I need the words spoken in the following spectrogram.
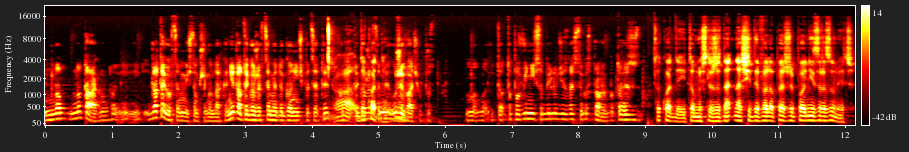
no, no tak, no i, i dlatego chcemy mieć tą przeglądarkę. Nie dlatego, że chcemy dogonić pecety, tylko A, dlatego, że chcemy no. używać po prostu. No, no i to, to powinni sobie ludzie zdać z tego sprawę, bo to jest Dokładnie i to myślę, że na, nasi deweloperzy powinni zrozumieć.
